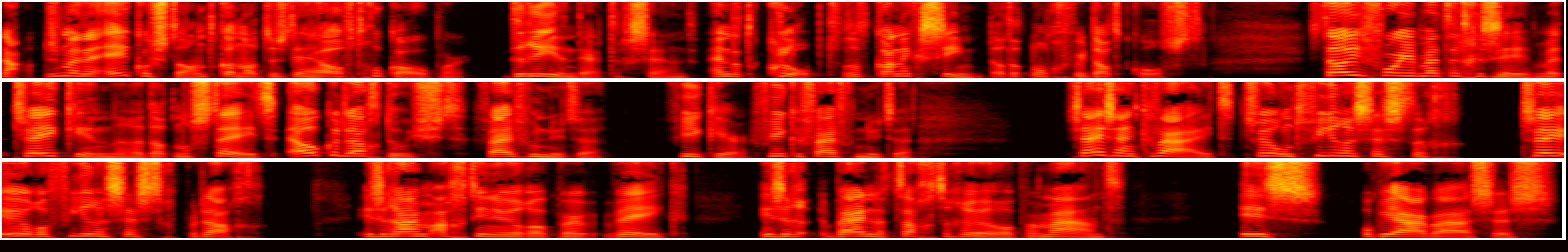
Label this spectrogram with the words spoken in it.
Nou, dus met een eco-stand kan dat dus de helft goedkoper. 33 cent. En dat klopt, dat kan ik zien, dat het ongeveer dat kost. Stel je voor je met een gezin met twee kinderen dat nog steeds elke dag doucht. Vijf minuten. Vier keer. Vier keer vijf minuten. Zij zijn kwijt 264, 2,64 euro per dag. Is ruim 18 euro per week. Is er bijna 80 euro per maand. Is op jaarbasis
